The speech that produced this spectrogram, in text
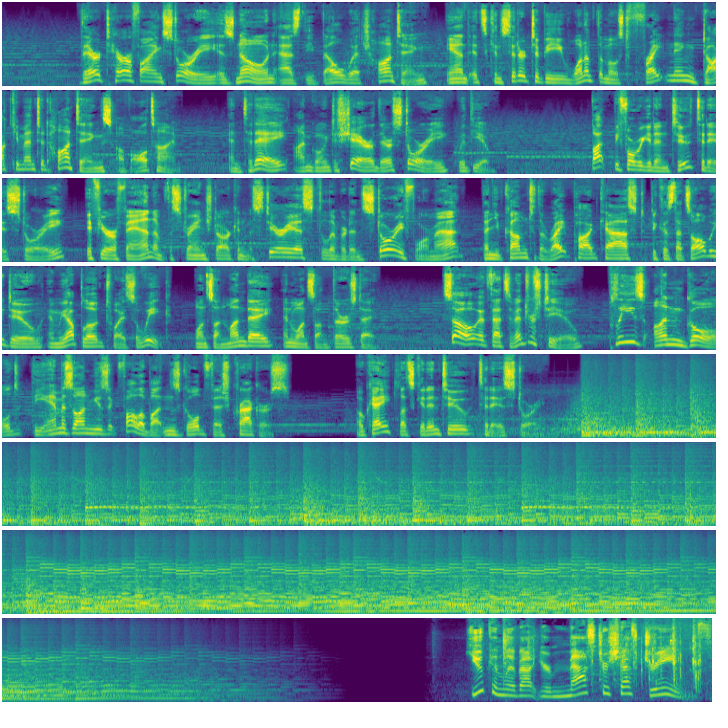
Their terrifying story is known as the Bell Witch Haunting, and it's considered to be one of the most frightening documented hauntings of all time. And today, I'm going to share their story with you. But before we get into today's story, if you're a fan of the strange, dark, and mysterious delivered in story format, then you've come to the right podcast because that's all we do, and we upload twice a week, once on Monday and once on Thursday. So, if that's of interest to you, please ungold the Amazon Music follow button's goldfish crackers. Okay, let's get into today's story. You can live out your MasterChef dreams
